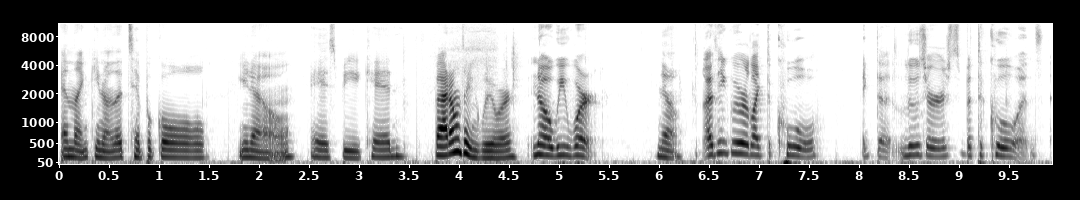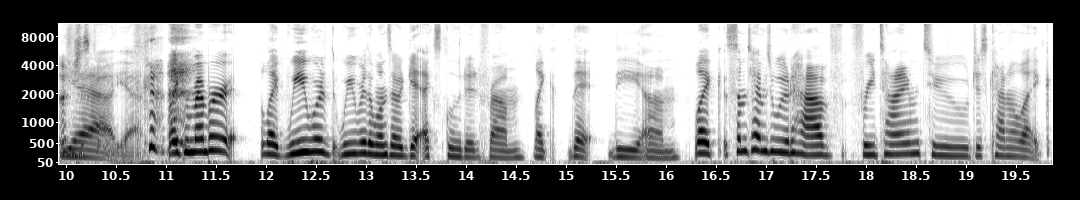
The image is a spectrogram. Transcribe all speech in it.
and like, you know, the typical, you know, ASB kid. But I don't think we were. No, we weren't. No. I think we were like the cool, like the losers, but the cool ones. I'm yeah, yeah. like remember like we were we were the ones that would get excluded from like the the um like sometimes we would have free time to just kind of like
